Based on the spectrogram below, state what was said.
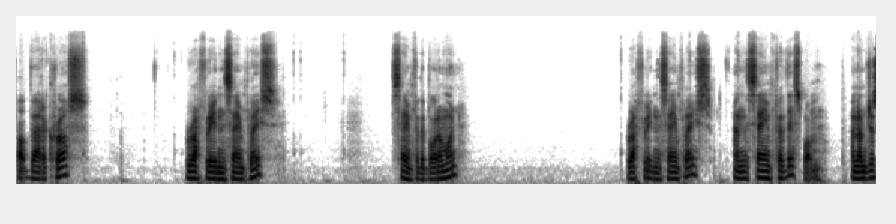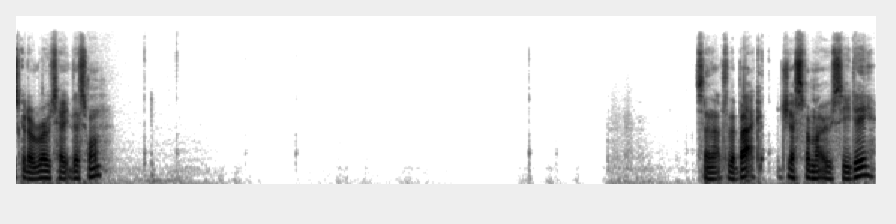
Pop that across roughly in the same place. Same for the bottom one. Roughly in the same place. And the same for this one. And I'm just going to rotate this one. Send that to the back just for my OCD.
